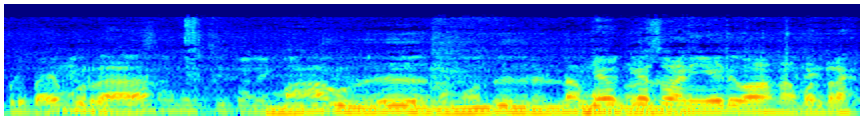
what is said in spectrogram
இப்படி பயப்படுறா? மாவு நம்ம வந்து இது ரெண்டாம் கேசவா நீ எடு வா நான் பண்றேன்.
